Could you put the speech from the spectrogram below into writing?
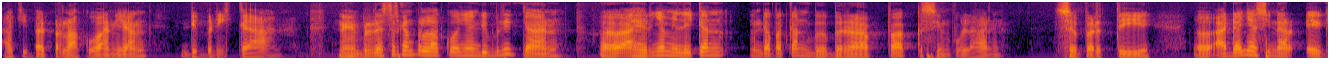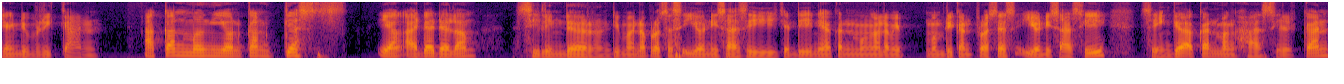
akibat perlakuan yang diberikan. Nah, berdasarkan perlakuan yang diberikan, eh, akhirnya milikan mendapatkan beberapa kesimpulan. Seperti adanya sinar X yang diberikan akan mengionkan gas yang ada dalam silinder di mana proses ionisasi. Jadi ini akan mengalami memberikan proses ionisasi sehingga akan menghasilkan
